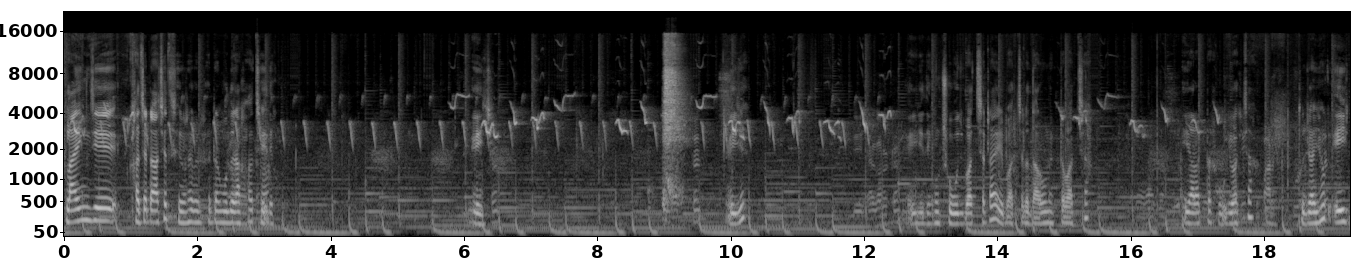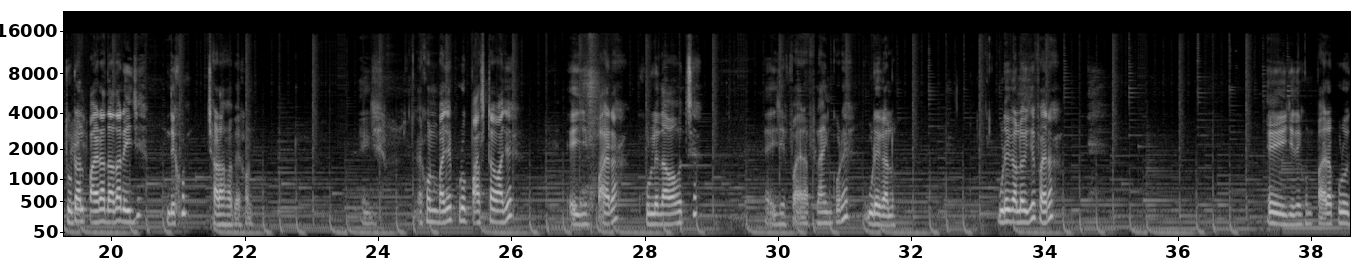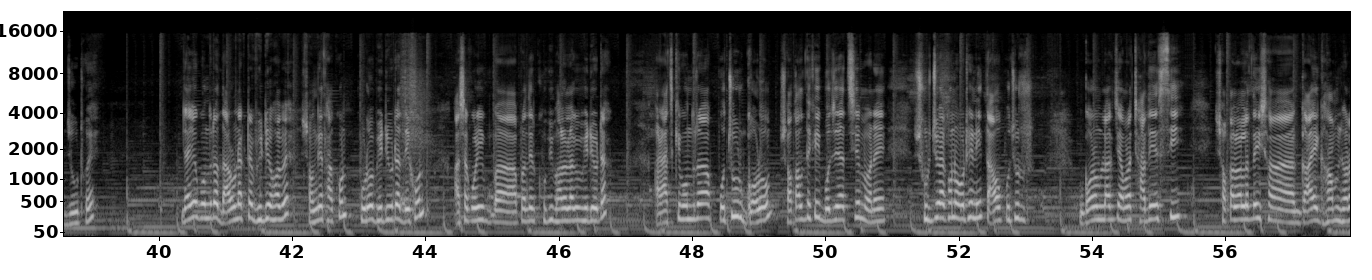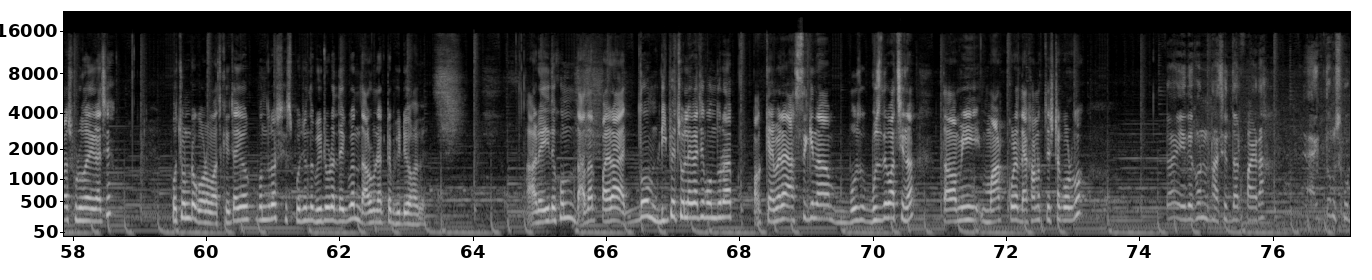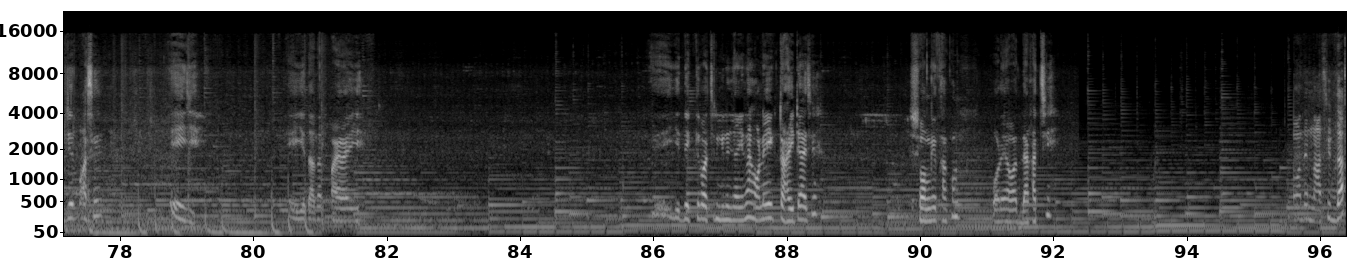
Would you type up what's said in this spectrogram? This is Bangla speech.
ফ্লাইং যে খাঁচাটা আছে সেটা সেটার মধ্যে রাখা হচ্ছে এই দেখুন। এই যে। এই যে। এই যে দেখুন সবুজ বাচ্চাটা, এই বাচ্চাটা দারুণ একটা বাচ্চা। এই আর একটা সবুজ বাচ্চা। তো যাই হোক, এই টোটাল পায়রা দাদার এই যে, দেখুন, ছাড়া হবে এখন। এই যে, এখন বাজে পুরো পাঁচটা বাজে। এই যে পায়রা খুলে দেওয়া হচ্ছে। এই যে পায়রা ফ্লাইং করে উড়ে গেল। উড়ে গেল এই যে পায়রা। এই যে দেখুন, পায়রা পুরো জুট হয়ে যাই হোক বন্ধুরা, দারুণ একটা ভিডিও হবে। সঙ্গে থাকুন, পুরো ভিডিওটা দেখুন। আশা করি আপনাদের খুবই ভালো লাগবে ভিডিওটা আর আজকে বন্ধুরা, প্রচুর গরম। সকাল থেকেই বোঝা যাচ্ছে মানে সূর্য এখনও ওঠেনি, তাও প্রচুর গরম লাগছে। আমরা ছাদে এসেছি। সকালবেলাতেই গায়ে ঘাম ঝরা শুরু হয়ে গেছে। প্রচণ্ড গরম আজকে। যাই হোক বন্ধুরা, শেষ পর্যন্ত ভিডিওটা দেখবেন, দারুণ একটা ভিডিও হবে। আর এই দেখুন, দাদার পায়রা একদম ডিপে চলে গেছে বন্ধুরা। ক্যামেরায় আসছে কি না বুঝ- বুঝতে পারছি না। তাও আমি মার্ক করে দেখানোর চেষ্টা করব। এই দেখুন, নাসিরদার পায়রা। একদম সূর্যের পাশে। এই যে এই যে দাদার পায়রা, এই এই যে দেখতে পাচ্ছেন কিনা জানি না, অনেকটা হাইটে আছে। সঙ্গে থাকুন, পরে আবার দেখাচ্ছি। আমাদের নাসির দা।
